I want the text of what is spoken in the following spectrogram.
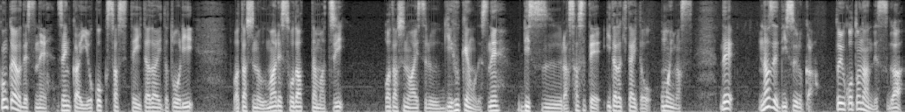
今回はですね、前回予告させていただいた通り、私の生まれ育った町、私の愛する岐阜県をですね、ディスらさせていただきたいと思います。で、なぜディスるかということなんですが、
